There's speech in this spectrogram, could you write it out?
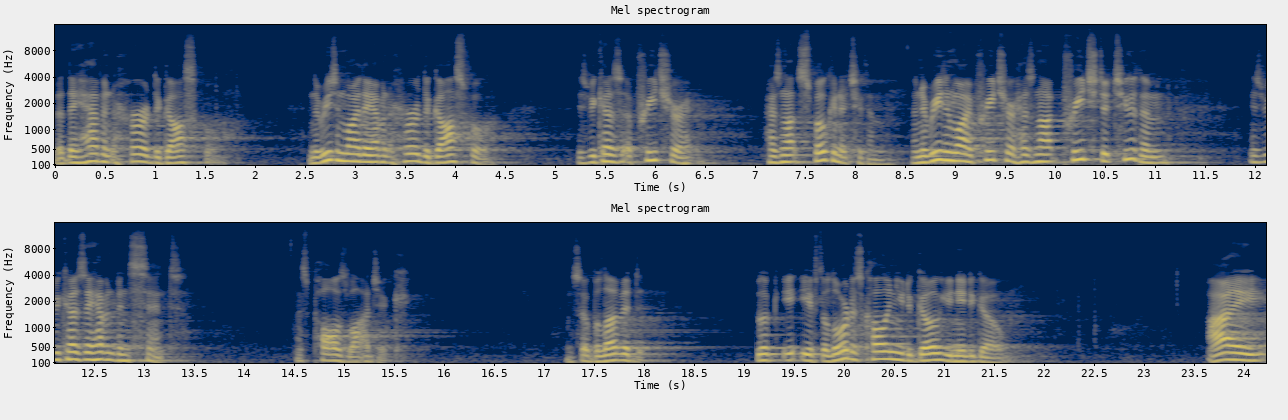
that they haven't heard the gospel. And the reason why they haven't heard the gospel is because a preacher has not spoken it to them. And the reason why a preacher has not preached it to them is because they haven't been sent. That's Paul's logic. And so, beloved, look, if the Lord is calling you to go, you need to go. I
